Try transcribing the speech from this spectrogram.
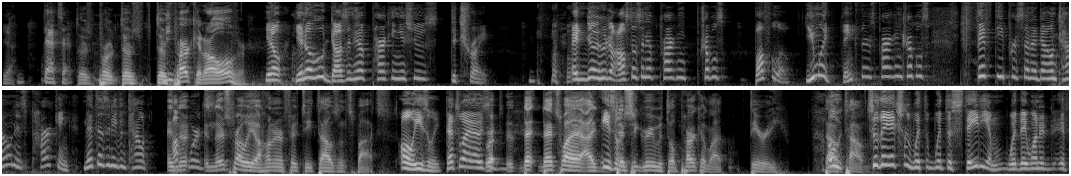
Yeah. That's it. There's per, there's there's parking all over. You know, you know who doesn't have parking issues? Detroit. and you know who else doesn't have parking troubles? Buffalo. You might think there's parking troubles. Fifty percent of downtown is parking, and that doesn't even count And, there- upwards. and there's probably 150,000 spots. oh, easily. That's why I always Right, said that, that's why I Easily. disagree with the parking lot theory Oh, so they actually with with the stadium where they wanted if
